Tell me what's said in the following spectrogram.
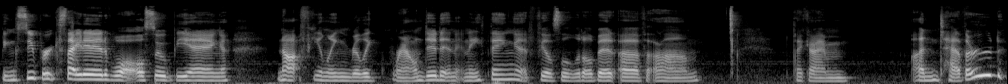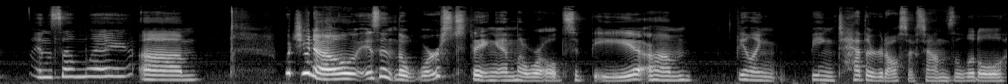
being super excited while also being not feeling really grounded in anything. It feels a little bit of um, like I'm untethered in some way. Um, which, you know, isn't the worst thing in the world to be. Um, feeling being tethered also sounds a little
